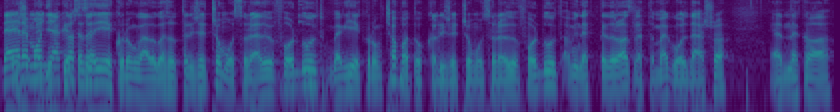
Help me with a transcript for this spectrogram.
De erre és mondják azt, ez hogy- a jégkorong válogatottal is egy csomószor előfordult, meg jégkorong csapatokkal is egy csomószor előfordult, aminek például az lett a megoldása ennek a,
